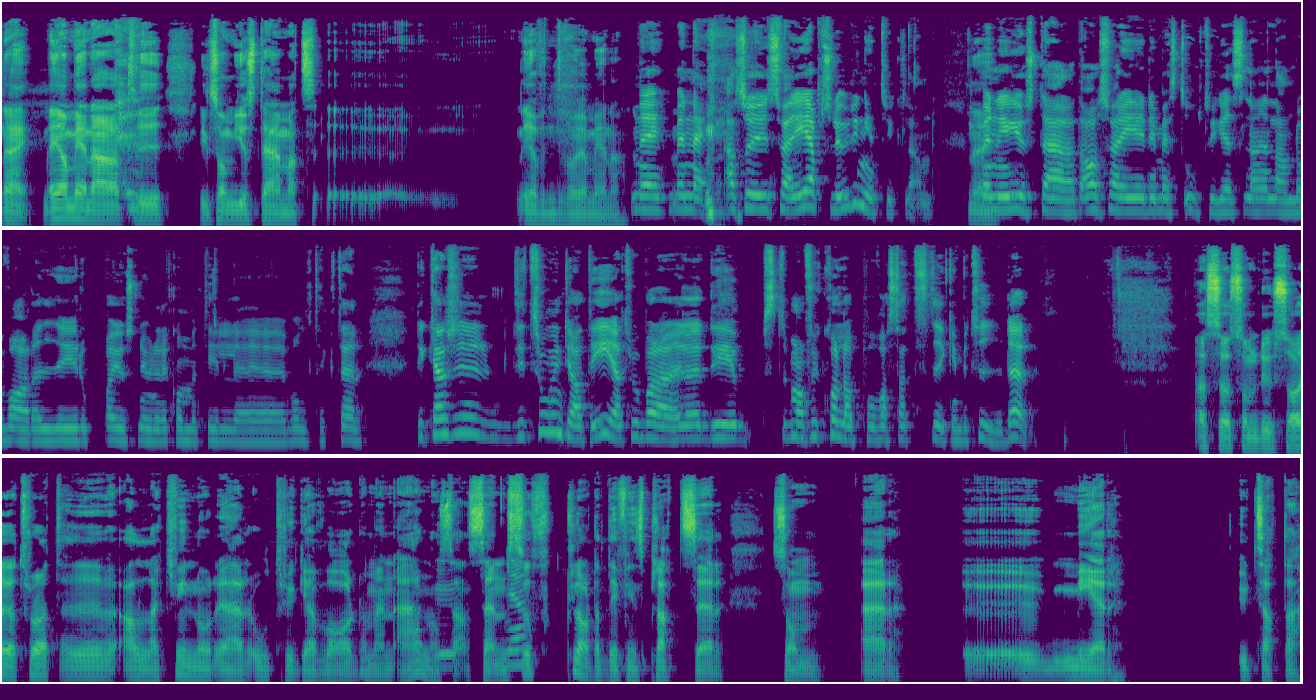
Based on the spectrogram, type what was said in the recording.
Nej, men jag menar att vi, liksom just det här med att... jag vet inte vad jag menar. Nej men nej, alltså i Sverige är absolut inget tryggt land. Nej. Men det är just det här att ah, Sverige är det mest otryggaste land att vara i Europa just nu när det kommer till eh, våldtäkter. Det kanske, det tror inte jag att det är. Jag tror bara, eller det, man får kolla på vad statistiken betyder. Alltså som du sa, jag tror att eh, alla kvinnor är otrygga var de än är någonstans. Sen Mm, ja. så klart att det finns platser som är eh, mer utsatta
